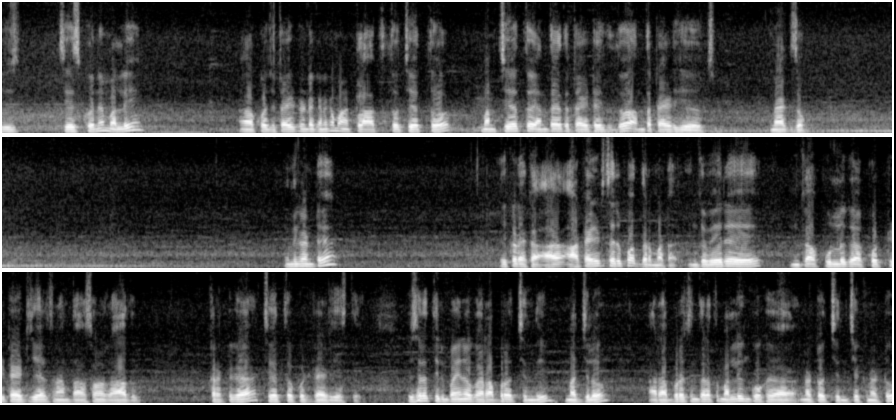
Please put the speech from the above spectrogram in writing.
చూ చేసుకొని మళ్ళీ కొంచెం టైట్ ఉంటే కనుక మన క్లాత్తో చేత్తో మన చేత్తో ఎంత అయితే టైట్ అవుతుందో అంత టైట్ చేయవచ్చు. మ్యాక్సిమం ఎందుకంటే ఇక్కడ ఆ- ఆ టైట్ సరిపోద్ది అనమాట ఇంకా వేరే ఇంకా ఫుల్గా కొట్టి టైట్ చేయాల్సినంత అవసరం రాదు. కరెక్ట్గా చేతితో కొట్టి టైట్ చేస్తే. చూసారా దీనిపైన ఒక రబ్బర్ వచ్చింది మధ్యలో. ఆ రబ్బర్ వచ్చిన తర్వాత మళ్ళీ ఇంకొక నట్టు వచ్చింది చెక్ నట్టు.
